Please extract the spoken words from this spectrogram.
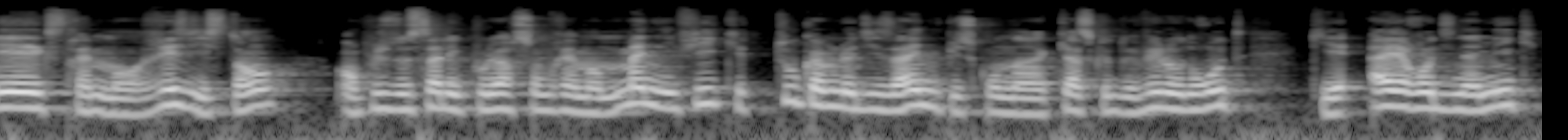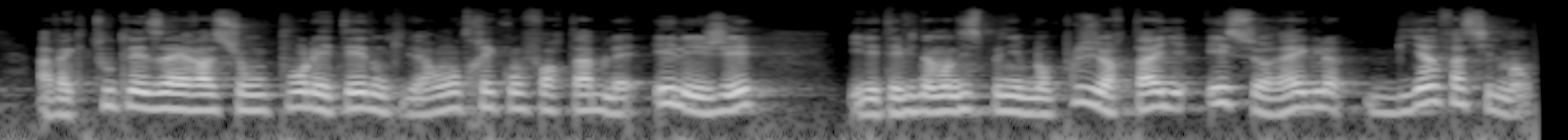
et extrêmement résistants. En plus de ça, les couleurs sont vraiment magnifiques, tout comme le design, puisqu'on a un casque de vélo de route qui est aérodynamique avec toutes les aérations pour l'été, donc il est vraiment très confortable et léger. Il est évidemment disponible dans plusieurs tailles et se règle bien facilement.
